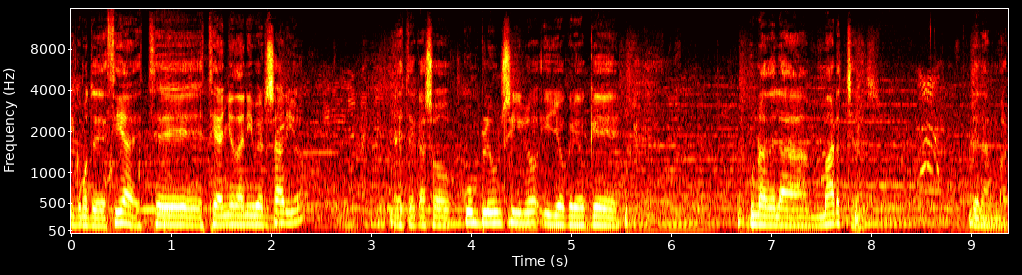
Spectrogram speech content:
y como te decía, este, este año de aniversario, en este caso cumple un siglo y yo creo que una de las marchas, de las marchas.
